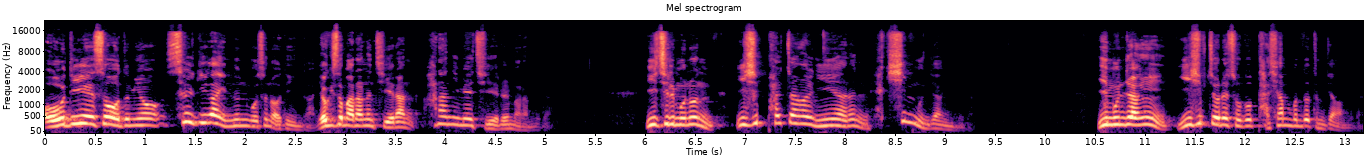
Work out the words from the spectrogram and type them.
어디에서 얻으며 슬기가 있는 곳은 어디인가? 여기서 말하는 지혜란 하나님의 지혜를 말합니다. 이 질문은 28장을 이해하는 핵심 문장입니다. 이 문장이 20절에서도 다시 한 번 더 등장합니다.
